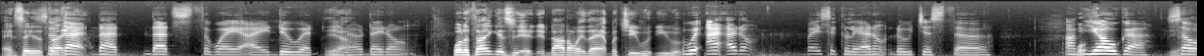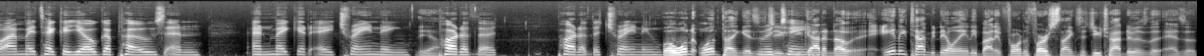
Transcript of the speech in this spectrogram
And see the so thing. that that that's the way I do it. Yeah. You know, they don't. well, the thing is, it, it- not only that, but you you We, I I don't. Basically, I don't do just the um, Well, yoga. So. I may take a yoga pose and and make it a training yeah. part of the part of the training. Well, one one thing is that you, you got to know anytime you deal with anybody. One of the first things that you try to do as the, as a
